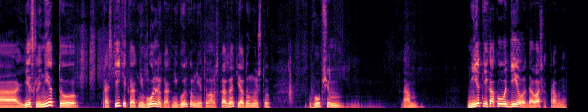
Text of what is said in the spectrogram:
А если нет, то, простите, как не больно, как не горько мне это вам сказать, я думаю, что, в общем, нам нет никакого дела до ваших проблем.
